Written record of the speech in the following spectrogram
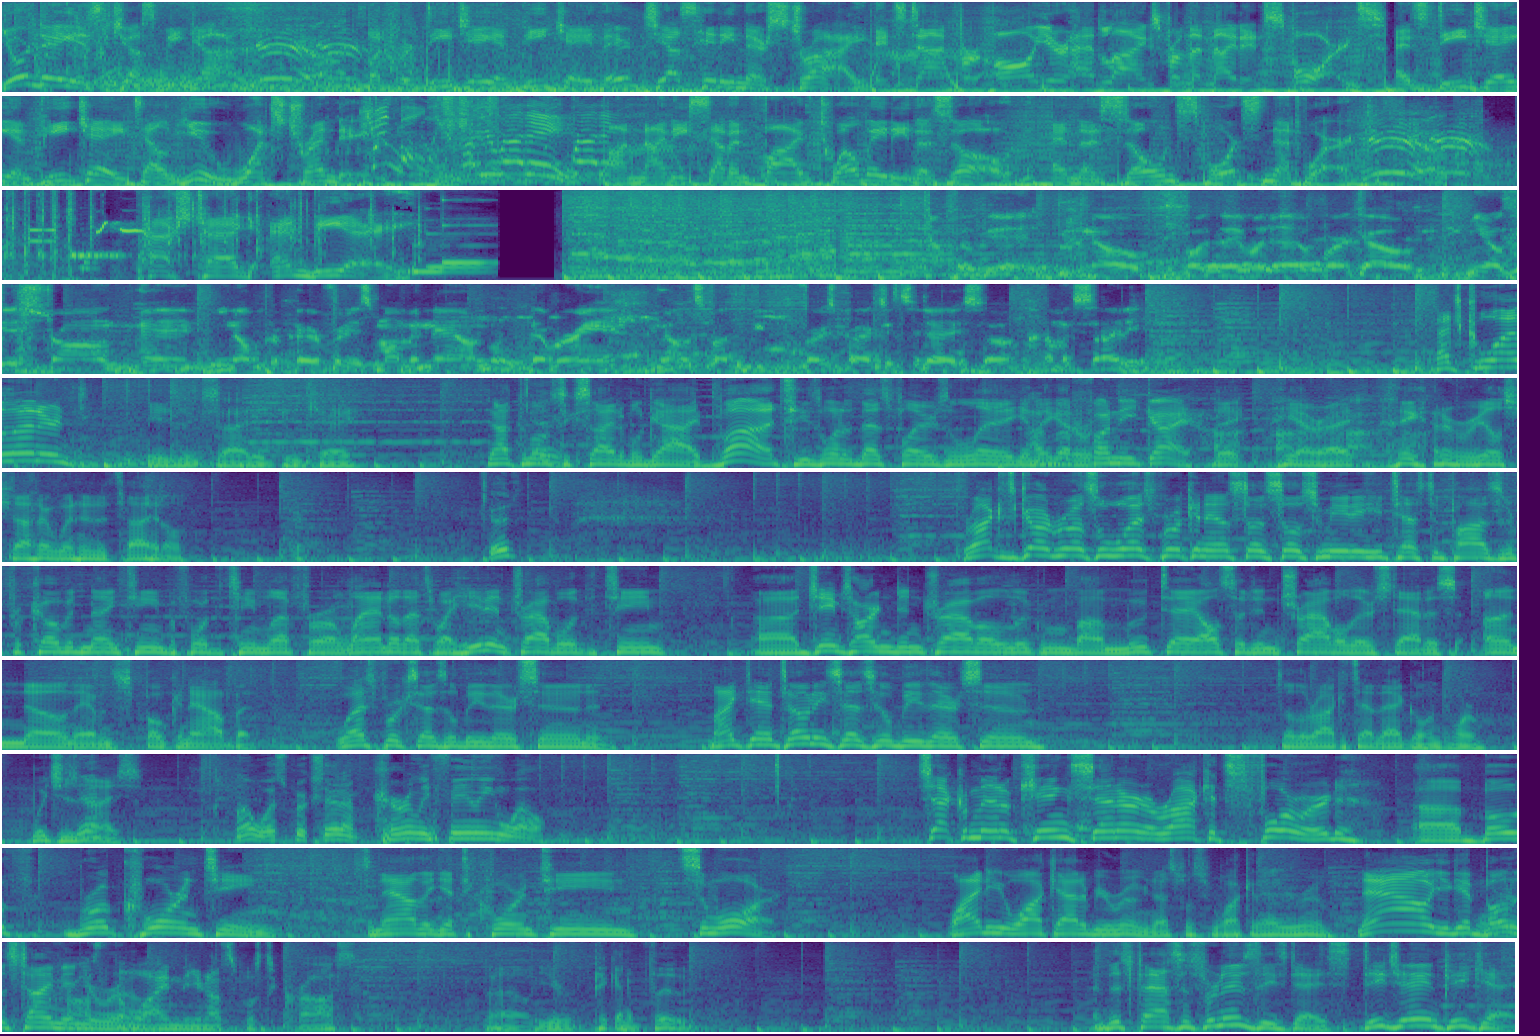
Your day has just begun. But for DJ and PK, they're just hitting their stride. It's time for all your headlines from the night in sports as DJ and PK tell you what's trending. Are you ready? Ready. On 97.5 1280 The Zone and The Zone Sports Network. Hashtag NBA. I feel good. You know, was able to work out, you know, get strong and, you know, prepare for this moment now that we're in. You know, it's about to be first practice today, so I'm excited. That's Kawhi Leonard. He's excited, PK. Not the most excitable guy, but he's one of the best players in the league, and I'm they got a funny guy. They, yeah, right. they got a real shot at winning a title. Good. Rockets guard Russell Westbrook announced on social media he tested positive for COVID 19 before the team left for Orlando. That's why he didn't travel with the team. Uh, James Harden didn't travel. Luc Mbah a Moute also didn't travel. Their status unknown. They haven't spoken out, but Westbrook says he'll be there soon, and Mike D'Antoni says he'll be there soon. So the Rockets have that going for them, which is Yeah. nice. Well, Westbrook said, I'm currently feeling well. Sacramento Kings center and a Rockets forward uh, both broke quarantine. So now they get to quarantine some more. Why do you walk out of your room? You're not supposed to be walking out of your room. Now you get Or bonus time in your room. The line that you're not supposed to cross. Well, you're picking up food. And this passes for news these days. DJ and PK.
